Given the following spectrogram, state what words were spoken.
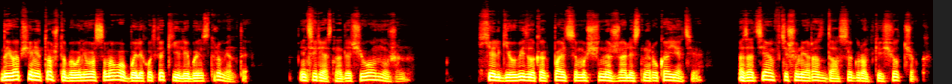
Да и вообще не то, чтобы у него самого были хоть какие-либо инструменты. Интересно, для чего он нужен? Хельги увидел, как пальцы мужчины сжались на рукояти, а затем в тишине раздался громкий щелчок.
